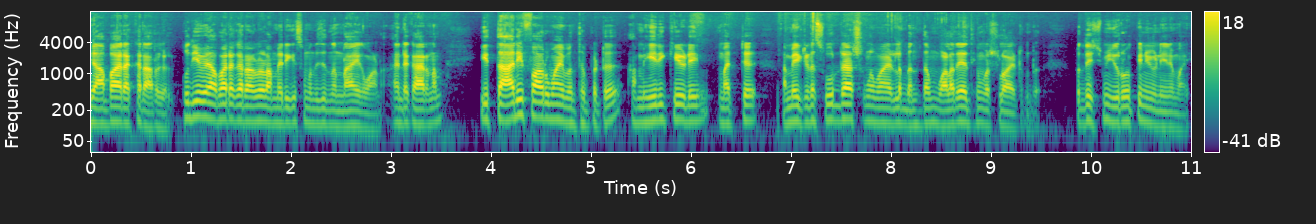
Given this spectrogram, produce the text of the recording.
വ്യാപാര കരാറുകൾ. പുതിയ വ്യാപാര കരാറുകൾ അമേരിക്കയെ സംബന്ധിച്ച് നിർണായകമാണ്. അതിന്റെ കാരണം ഈ താരിഫാറുമായി ബന്ധപ്പെട്ട് അമേരിക്കയുടെയും മറ്റ് അമേരിക്കയുടെ സുഹൃരാഷ്ട്രങ്ങളുമായുള്ള ബന്ധം വളരെയധികം വഷളമായിട്ടുണ്ട് പ്രത്യേകിച്ചും യൂറോപ്യൻ യൂണിയനുമായി.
